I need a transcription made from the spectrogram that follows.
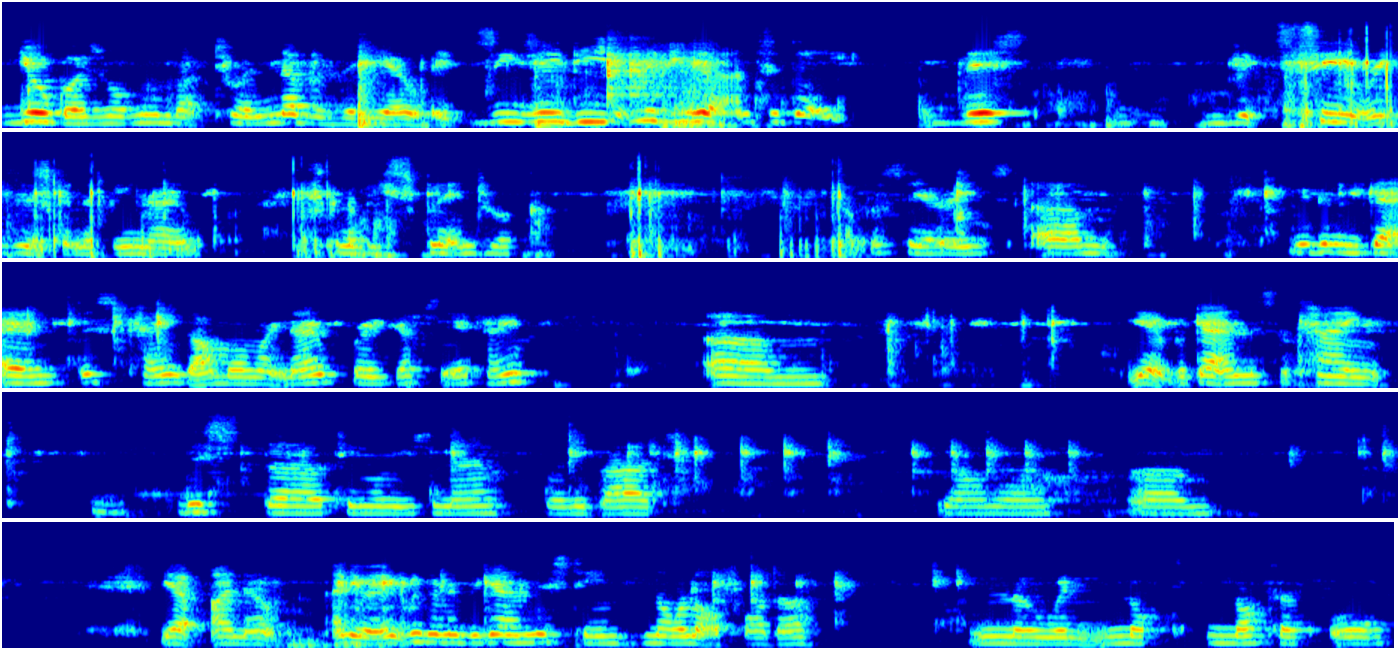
Yo guys, welcome back to another video. It's ZJD Media and today this series is going to be now, it's going to be split into a couple of series. Um, we're going to be getting this account that I'm on right now, Brave FC account. Um, yeah, we're getting this account. This the team I'm using now, really bad. Y'all know. Um, yeah, I know. Anyway, we're going to begin this team. Not a lot of fodder. No, not, not at all.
